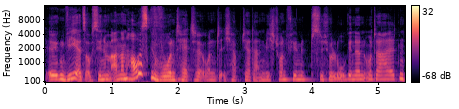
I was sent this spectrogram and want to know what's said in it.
irgendwie, als ob sie in einem anderen Haus gewohnt hätte. Und ich habe ja dann mich schon viel mit Psychologinnen unterhalten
